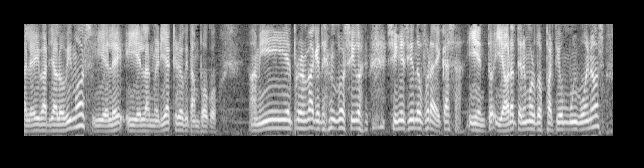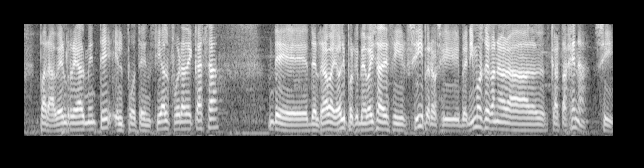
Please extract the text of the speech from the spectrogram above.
el Eibar ya lo vimos y el, y el Almería creo que tampoco. A mí el problema que tengo sigo, sigue siendo fuera de casa. Y, y ahora tenemos dos partidos muy buenos para ver realmente el potencial fuera de casa de, del Real Valladolid. Porque me vais a decir, sí, pero si venimos de ganar al Cartagena, sí.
